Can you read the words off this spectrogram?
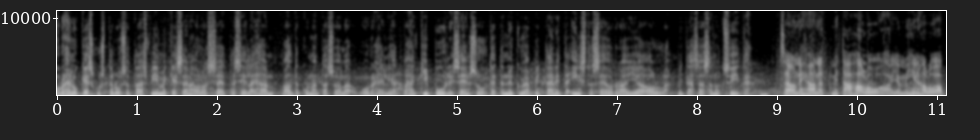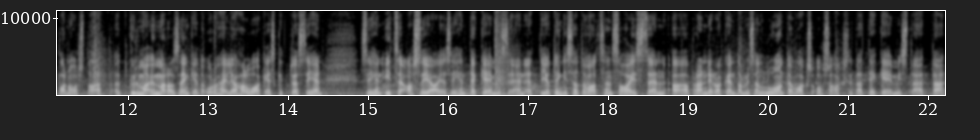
urheilukeskustelussa taas viime kesänä olla se, että siellä ihan valtakunnan tasolla urheilijat vähän kipuili sen suhteen, että nykyään pitää niitä instaseuraajia olla. Mitä sä sanot siitä? Se on ihan, että mitä haluaa ja mihin haluaa panostaa. Että, että kyllä mä ymmärrän senkin, että urheilija haluaa keskittyä siihen, siihen itse asiaan ja siihen tekemiseen. Että jotenkin sä tavalla, että sen saisi sen brändin rakentamisen luontevaksi osaksi sitä tekemistä. Että,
